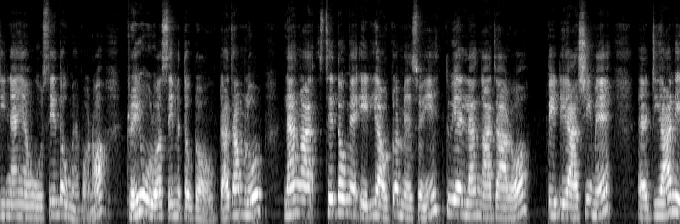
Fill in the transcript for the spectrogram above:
ဒီနံရံကိုဆေးတုပ်မယ်ပေါ့နော် drain ကိုတော့ဆေးမတုပ်တော့ဘူးဒါကြောင့်မလို့လမ်းကဆေးတုပ်မဲ့ area ကိုတွက်မယ်ဆိုရင်သူ့ရဲ့လမ်းကကြတော့ ပေ100ရှိမယ်အဲဒီကနေ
